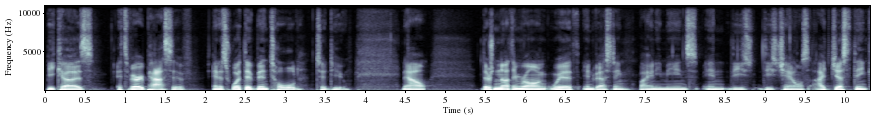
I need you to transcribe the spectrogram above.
because it's very passive and it's what they've been told to do. Now, there's nothing wrong with investing by any means in these these channels. I just think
